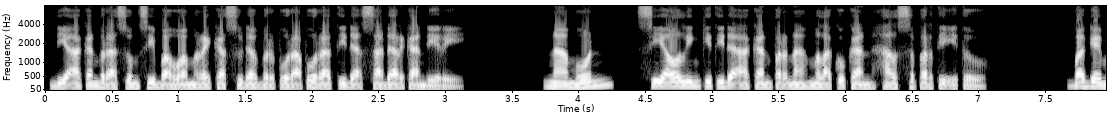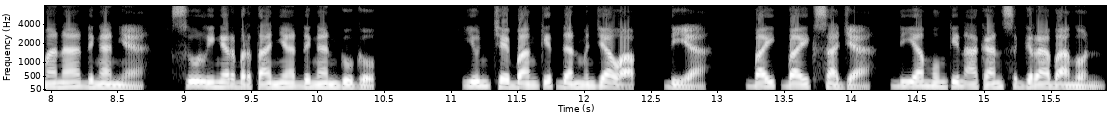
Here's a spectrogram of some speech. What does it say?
dia akan berasumsi bahwa mereka sudah berpura-pura tidak sadarkan diri. Namun, Xiao Lingqi tidak akan pernah melakukan hal seperti itu. Bagaimana dengannya? Su Linger bertanya dengan gugup. Yun Che bangkit dan menjawab, dia. Baik-baik saja, dia mungkin akan segera bangun.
